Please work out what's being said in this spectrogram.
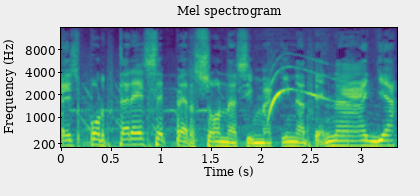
es por 13 personas, imagínate, Naya.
